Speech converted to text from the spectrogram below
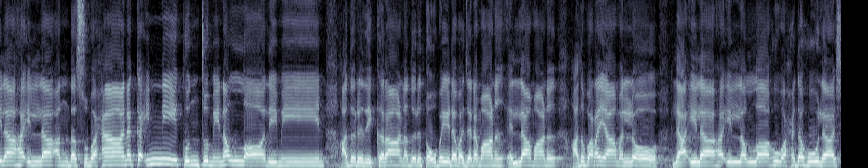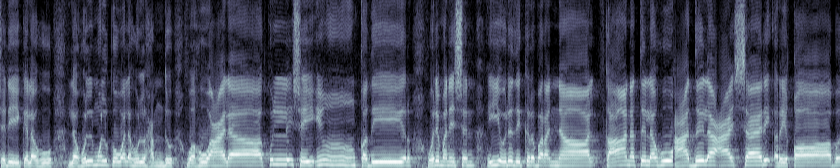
ഇലാഹ ഇല്ല അന്ത സുബ്ഹാനക ഇന്നി കുന്തു മിനൽ ളാലിമീൻ അതൊരു ദിക്കറാണ് അതൊരു തൗബയുടെ വചനമാണ് എല്ലാമാണ്. അത് പറയാമല്ലോ ലാ ഇലാഹ ഇല്ലല്ലാഹു വഹദഹു ലാ ശരീക ലഹു. ലഹുൽ മുൽക്കു വലഹുൽ ഹംദു വഹു അലാ കുല്ലി ഷൈഇൻ ഖദീർ. ഒരു മനുഷ്യൻ ഈ ഒരു ദിക്ർ പറഞ്ഞാൽ കാനത്ത് ലഹു അദല അശരി റിഖാബ്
